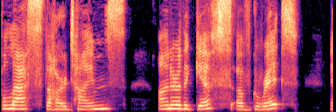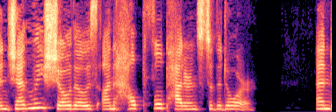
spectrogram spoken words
Bless the hard times, honor the gifts of grit, and gently show those unhelpful patterns to the door. And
